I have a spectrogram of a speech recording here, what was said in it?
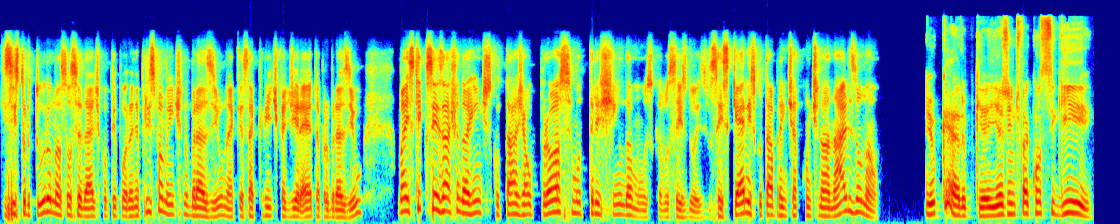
que se estruturam na sociedade contemporânea, principalmente no Brasil, né, que é essa crítica direta para o Brasil. Mas o que, que, vocês acham da gente escutar já o próximo trechinho da música, vocês dois? Vocês querem escutar para a gente continuar a análise ou não? Eu quero, porque aí a gente vai conseguir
